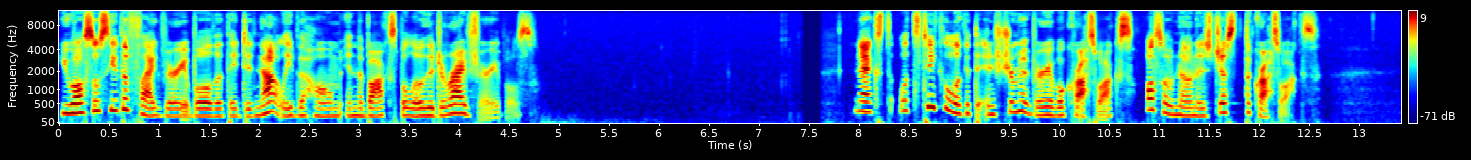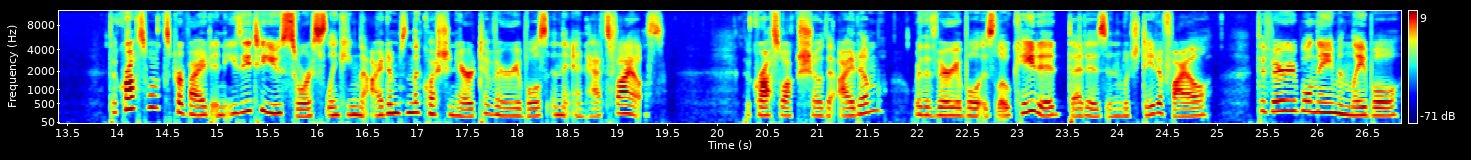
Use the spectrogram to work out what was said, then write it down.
You also see the flag variable that they did not leave the home in the box below the derived variables. Next, let's take a look at the instrument variable crosswalks, also known as just the crosswalks. The crosswalks provide an easy-to-use source linking the items in the questionnaire to variables in the NHATS files. The crosswalks show the item, where the variable is located, that is, in which data file, the variable name and label,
